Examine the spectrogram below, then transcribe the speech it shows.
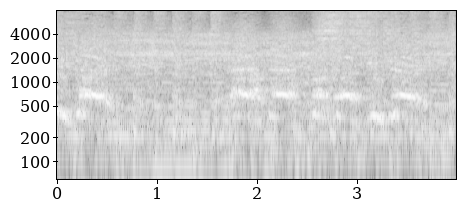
Jesus, And I'm not!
